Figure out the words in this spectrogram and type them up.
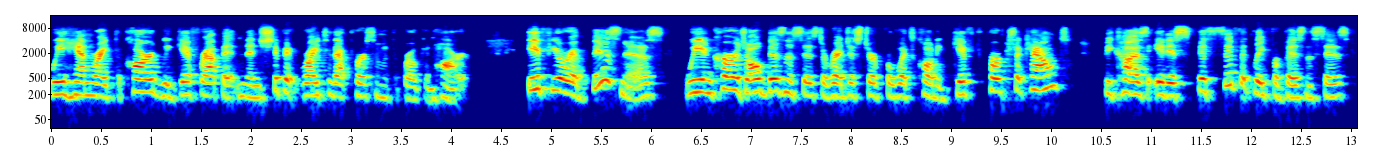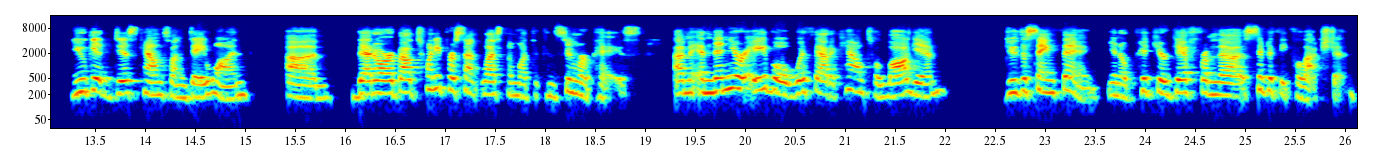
We handwrite the card, we gift wrap it, and then ship it right to that person with the broken heart. If you're a business, we encourage all businesses to register for what's called a gift perks account because it is specifically for businesses. You get discounts on day one um, that are about 20% less than what the consumer pays. Um, and then you're able, with that account, to log in, do the same thing. You know, pick your gift from the sympathy collection.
